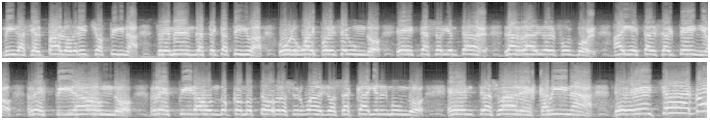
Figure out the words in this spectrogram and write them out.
Mira hacia el palo derecho Espina. Tremenda expectativa. Uruguay por el segundo. Esta es Oriental, la radio del fútbol. Ahí está el salteño respira hondo, respira hondo como todos los uruguayos acá y en el mundo. Entra Suárez, camina de derecha, gol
